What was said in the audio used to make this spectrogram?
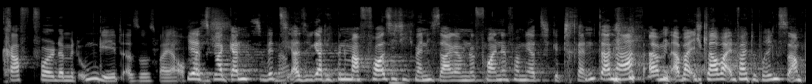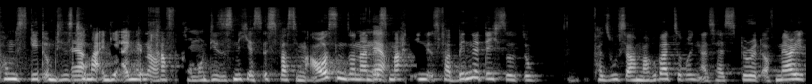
kraftvoll damit umgeht. Also es war ja auch Ja, es war ganz witzig. Also wie gesagt, ich bin immer vorsichtig, wenn ich sage, eine Freundin von mir hat sich getrennt danach. ähm, aber ich glaube einfach, du bringst es am Punkt, es geht um dieses Ja, Thema in die eigene genau. Kraft kommen und dieses nicht, es ist was im Außen, sondern Ja. es macht ihn, es verbindet dich, so, so versuch es auch mal rüberzubringen. Also es heißt Spirit of Mary,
